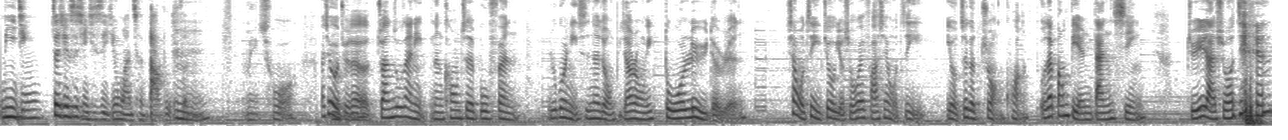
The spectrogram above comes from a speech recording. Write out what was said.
你已经这件事情其实已经完成大部分。没错，而且我觉得专注在你能控制的部分。如果你是那种比较容易多虑的人，像我自己就有时候会发现我自己有这个状况。我在帮别人担心。举例来说，今天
